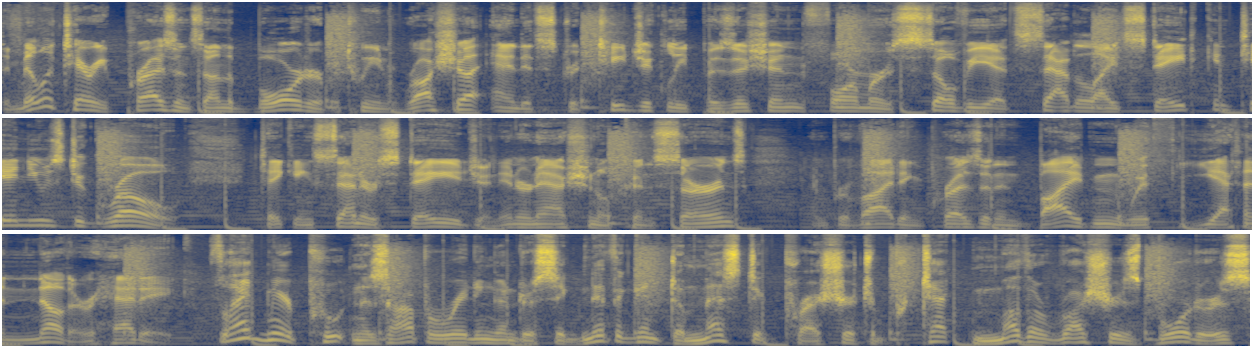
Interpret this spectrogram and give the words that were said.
The military presence on the border between Russia and its strategically positioned former Soviet satellite state continues to grow, taking center stage in international concerns and providing President Biden with yet another headache. Vladimir Putin is operating under significant domestic pressure to protect Mother Russia's borders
